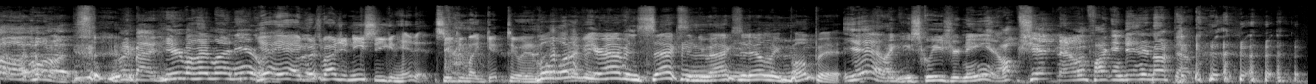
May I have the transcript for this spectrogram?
Oh, hold on. Right back here behind my ear. Yeah, yeah, it goes behind your knee so you can hit it, so you can like get to it. And, But like, what if it. you're having sex and you accidentally bump it? Yeah, like you squeeze your knee and oh shit, now I'm fucking getting it knocked out.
